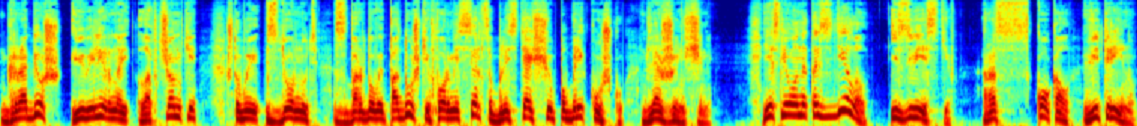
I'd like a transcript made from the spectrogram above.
грабеж ювелирной ловчонки, чтобы сдернуть с бордовой подушки в форме сердца блестящую побрякушку для женщины. Если он это сделал, известив, раскокал витрину,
